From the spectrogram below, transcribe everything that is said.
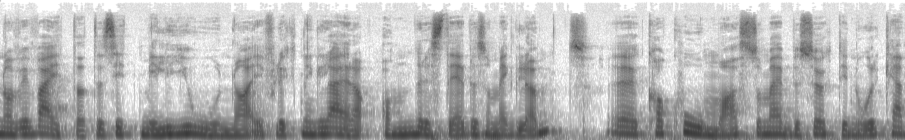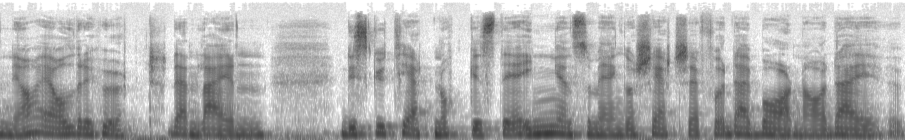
når vi vet at det sitter millioner i flyktningleirer andre steder som er glemt. Eh, Kakoma, som jeg besøkte i Nord-Kenya, jeg har aldri hørt den leiren diskutert noe sted. Ingen som har engasjert seg for de barna og de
